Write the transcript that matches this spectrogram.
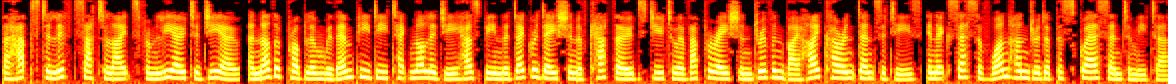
perhaps to lift satellites from LEO to GEO. Another problem with MPD technology has been the degradation of cathodes due to evaporation driven by high current densities in excess of 100 A per square centimeter.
